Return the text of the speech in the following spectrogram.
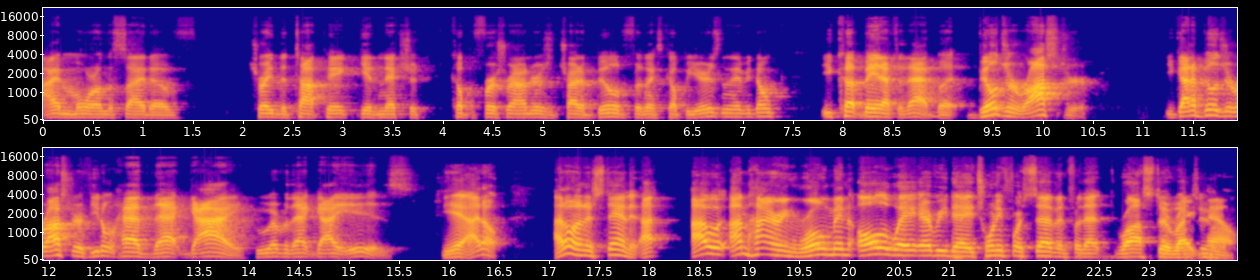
I'm more on the side of trade the top pick, get an extra couple first rounders, and try to build for the next couple years. And if you don't, you cut bait after that. But build your roster. You got to build your roster if you don't have that guy, whoever that guy is. Yeah, I don't I don't understand it. I I w- I'm hiring Roman all the way every day, 24/7 for that roster right too. now.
